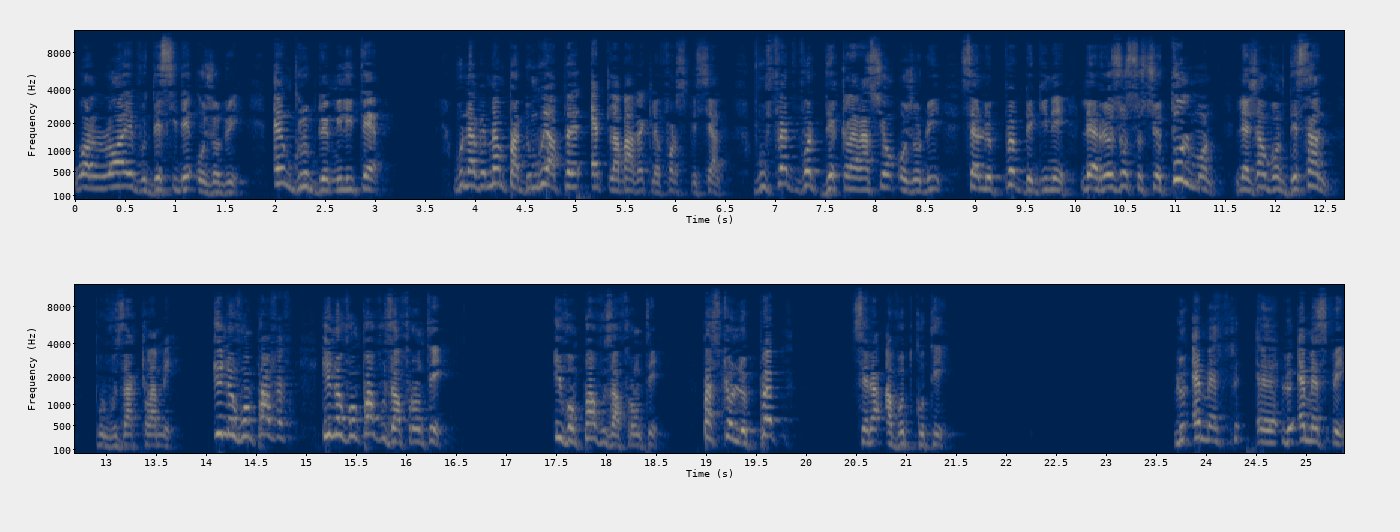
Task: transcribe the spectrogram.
Wallah, vous décidez aujourd'hui. Un groupe de militaires vous n'avez même pas Doumbouya peut être là-bas avec les forces spéciales. Vous faites votre déclaration aujourd'hui. C'est le peuple de Guinée, les réseaux sociaux, tout le monde. Les gens vont descendre pour vous acclamer. Ils ne vont pas, ils ne vont pas vous affronter. Ils ne vont pas vous affronter. Parce que le peuple sera à votre côté. Le MSP, euh,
